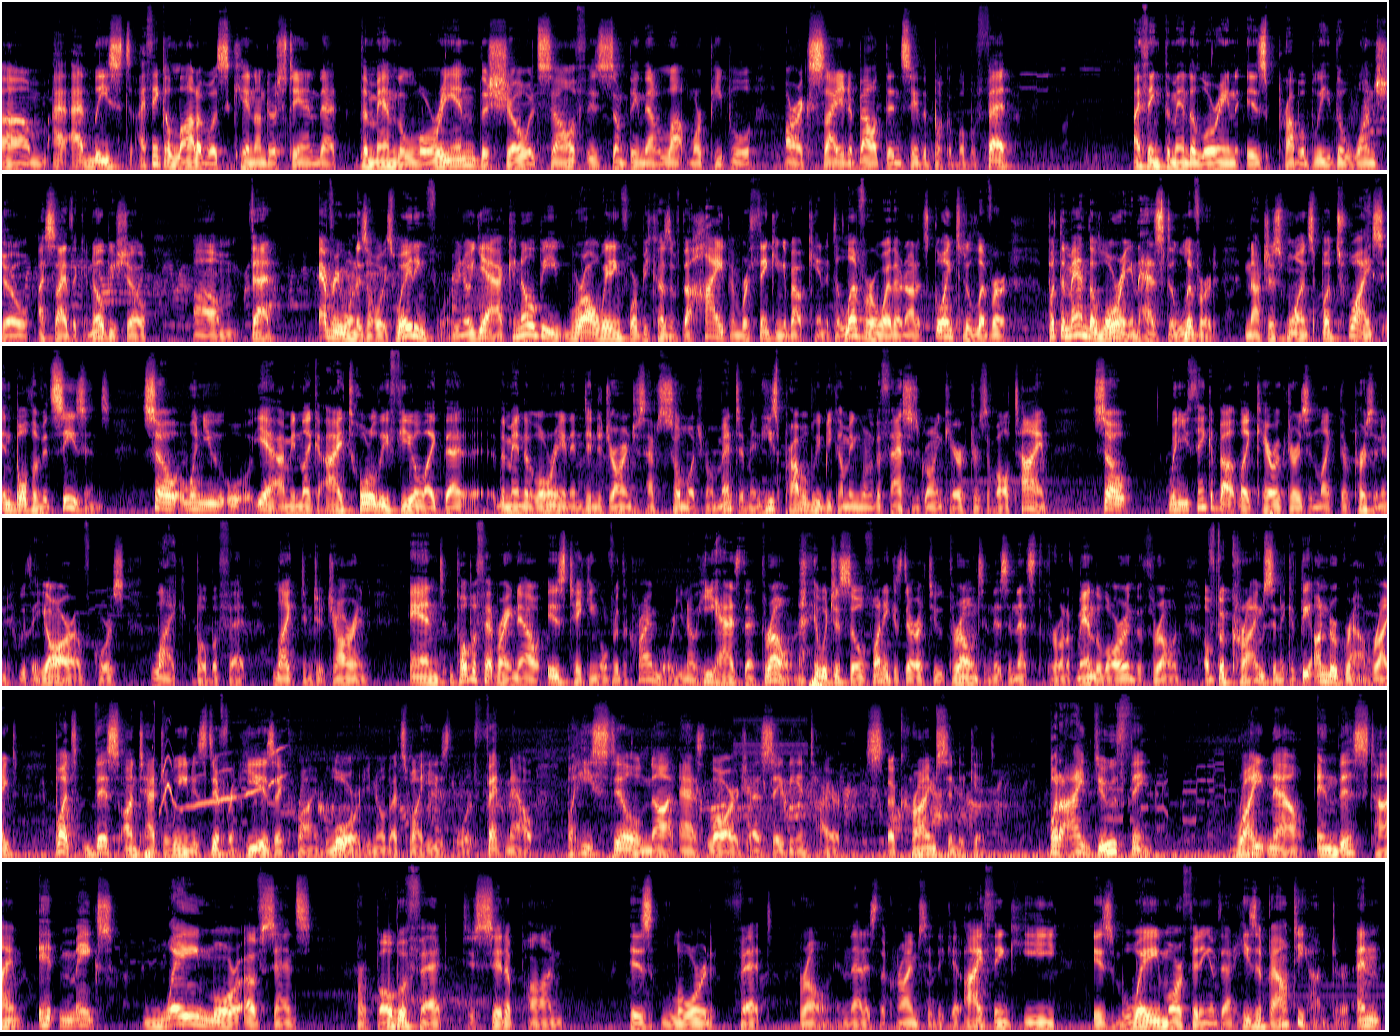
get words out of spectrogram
um, at least, I think a lot of us can understand that The Mandalorian, the show itself, is something that a lot more people are excited about than, say, the Book of Boba Fett I think The Mandalorian is probably the one show, aside the Kenobi show, um, that everyone is always waiting for. You know, yeah, Kenobi, we're all waiting for because of the hype, and we're thinking about can it deliver, or whether or not it's going to deliver. But The Mandalorian has delivered, not just once, but twice in both of its seasons. So when you, yeah, I mean, like I totally feel like that the Mandalorian and Din Djarin just have so much momentum, and he's probably becoming one of the fastest growing characters of all time. So when you think about like characters and like their person and who they are, of course, like Boba Fett, like Din Djarin, and Boba Fett right now is taking over the Crime Lord. You know, he has that throne, which is so funny because there are two thrones in this, and that's the throne of Mandalore and the throne of the Crime Syndicate, the Underground, right? But this on Tatooine is different. He is a crime lord, you know, that's why he is Lord Fett now, but he's still not as large as, say, the entire uh, crime syndicate. But I do think right now, in this time, it makes way more of sense for Boba Fett to sit upon his Lord Fett throne, and that is the Crime Syndicate. I think he is way more fitting of that. He's a bounty hunter, and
